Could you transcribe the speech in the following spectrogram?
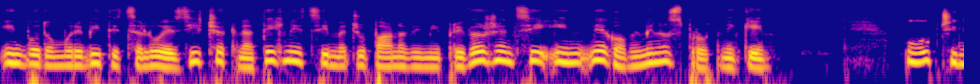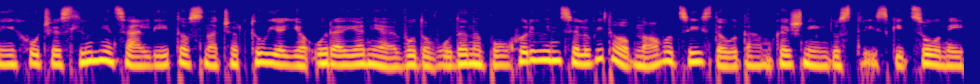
in bodo morebiti celo jeziček na tehnici med županovimi privrženci in njegovimi nasprotniki. V občini Hoče Sljunica letos načrtujejo urejanje vodovoda na Pohorju in celovito obnovo ceste v tamkajšnji industrijski coni,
